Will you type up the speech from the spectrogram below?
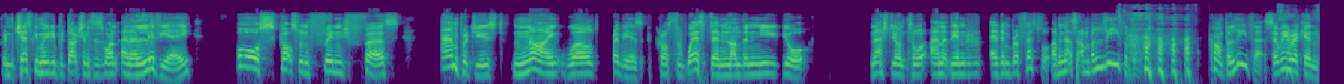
Francesca Moody Productions has won an Olivier, four Scotsman Fringe firsts, and produced nine world premieres across the West End, London, New York, nationally on tour, and at the Edinburgh Festival. I mean, that's unbelievable. Can't believe that. So we reckon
